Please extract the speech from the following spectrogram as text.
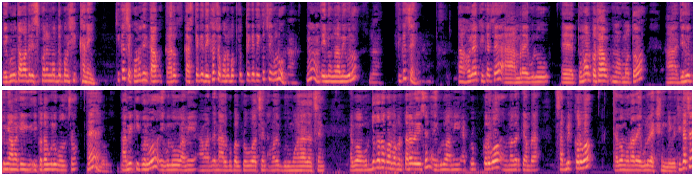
এগুলো তো আমাদের ইস্কনের মধ্যে কোনো শিক্ষা নেই। ঠিক আছে? কোনোদিন কারও কাছ থেকে দেখেছ? কোনো বক্তব্য থেকে দেখেছ এগুলো? হম এই নোংরামি এগুলো না। ঠিক আছে? তাহলে ঠিক আছে আমরা এগুলো তোমার কথা মতো যেহেতু তুমি আমাকে এই- কথাগুলো বলছো হ্যাঁ? আমি কি করব? এগুলো আমি আমাদের নারগোপাল প্রভু আছেন, আমাদের গুরু মহারাজ আছেন, এবং ঊর্ধ্বতন কর্মকর্তারা রয়েছেন, এগুলো আমি অ্যাপ্রুভ করব, ওনাদেরকে আমরা সাবমিট করব, এবং ওনারা এগুলোর অ্যাকশন নেবে, ঠিক আছে?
